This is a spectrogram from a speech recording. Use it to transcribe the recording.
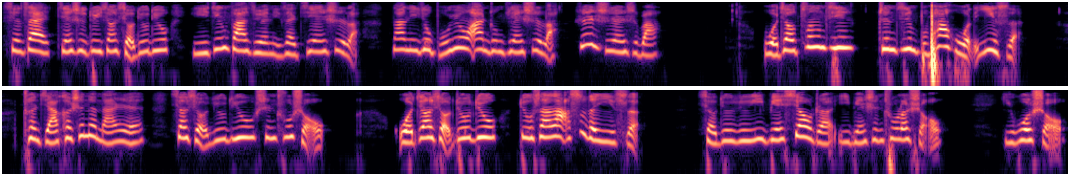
现在监视对象小丢丢已经发觉你在监视了。那你就不用暗中监视了，认识认识吧。我叫曾金，真金不怕火的意思。穿夹克衫的男人向小丢丢伸出手。我叫小丢丢，丢三落四的意思。小丢丢一边笑着，一边伸出了手。一握手，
